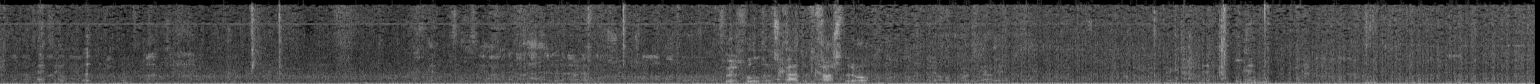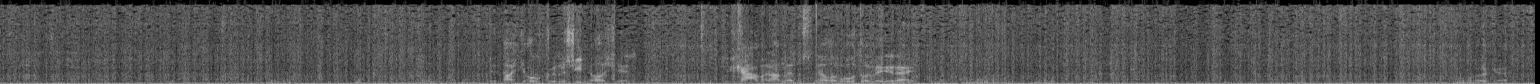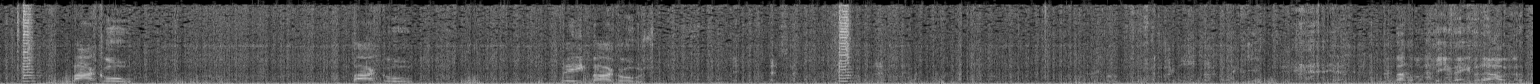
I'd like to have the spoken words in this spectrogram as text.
Vervolgens gaat het gas erop. Dit had je ook kunnen zien als je de camera met een snelle motor weer rijdt. Hè? Paco. Paco. Twee Paco's. Waarom op tv verhouden?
